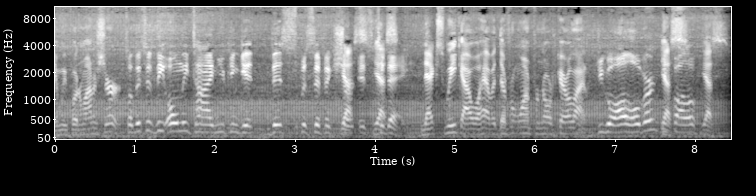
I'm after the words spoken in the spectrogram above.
and we put them on a shirt. So this is the only time you can get this specific shirt yes, is yes. today. Next week I will have a different one from North Carolina. Do you go all over? Yes. You follow? Yes.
